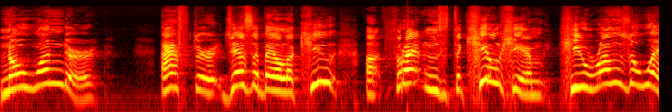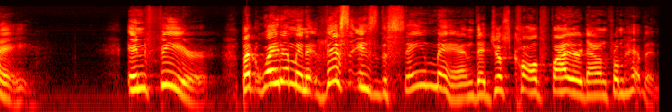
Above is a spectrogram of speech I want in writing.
No wonder after Jezebel uh, threatens to kill him, he runs away in fear. But wait a minute, this is the same man that just called fire down from heaven.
